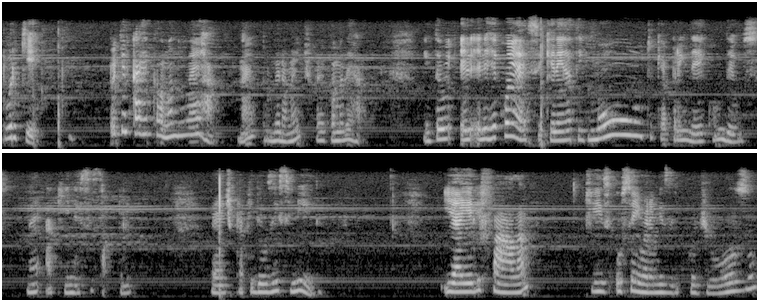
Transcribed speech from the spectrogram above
Por quê? Porque ficar reclamando não é errado, né? Primeiramente, ficar reclamando é errado. Então ele, ele reconhece que ele ainda tem muito que aprender com Deus, né? Aqui nesse salto. Ele pede para que Deus ensine ele. E aí ele fala que o Senhor é misericordioso,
